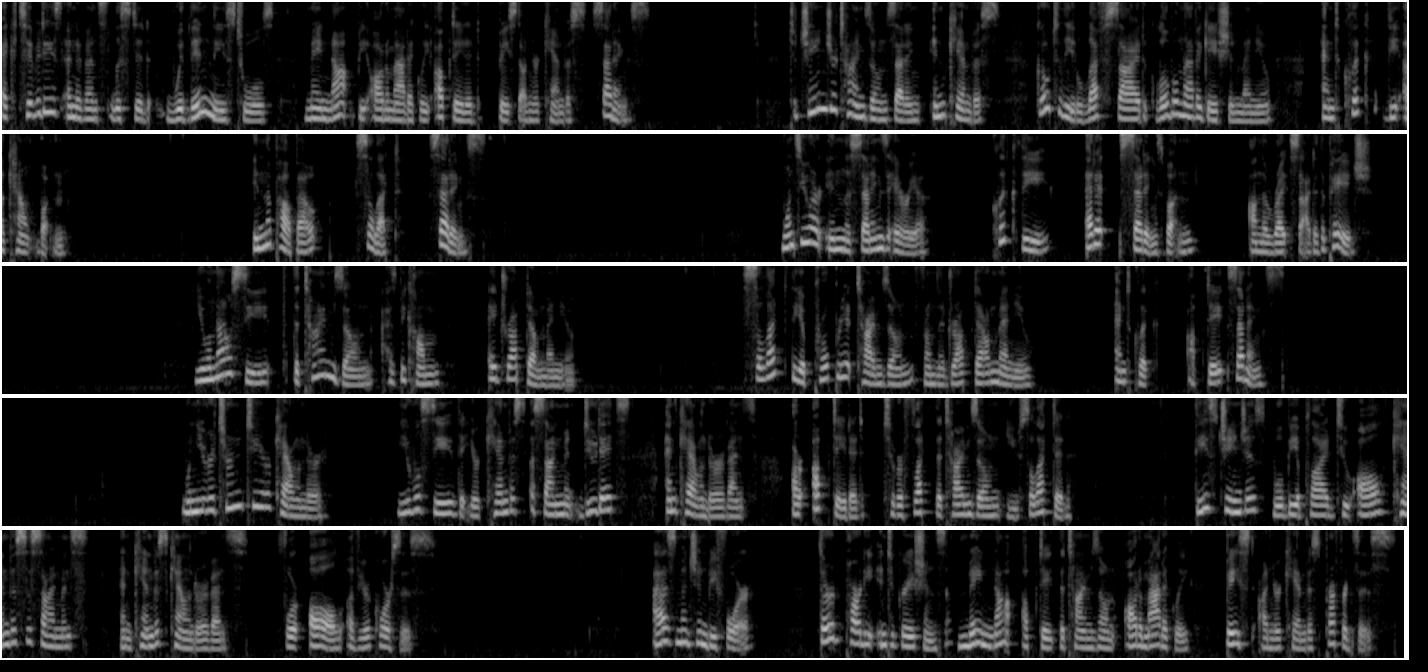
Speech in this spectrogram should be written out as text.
activities and events listed within these tools may not be automatically updated based on your Canvas settings. To change your time zone setting in Canvas, go to the left side Global Navigation menu and click the Account button. In the pop-out, select Settings. Once you are in the Settings area, click the Edit Settings button on the right side of the page. You will now see that the time zone has become a drop-down menu. Select the appropriate time zone from the drop-down menu and click Update Settings. When you return to your calendar, you will see that your Canvas assignment due dates and calendar events are updated to reflect the time zone you selected. These changes will be applied to all Canvas assignments and Canvas calendar events for all of your courses. As mentioned before, Third-party integrations may not update the time zone automatically based on your Canvas preferences.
